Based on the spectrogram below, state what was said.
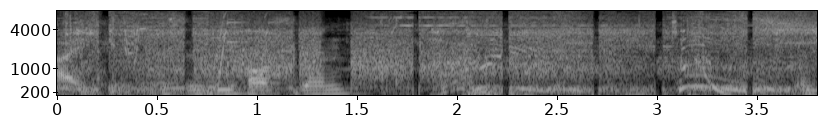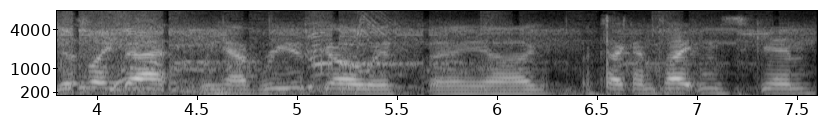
Ike. This is the default skin. And just like that, we have Ryuko with a uh, Attack on Titan skin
